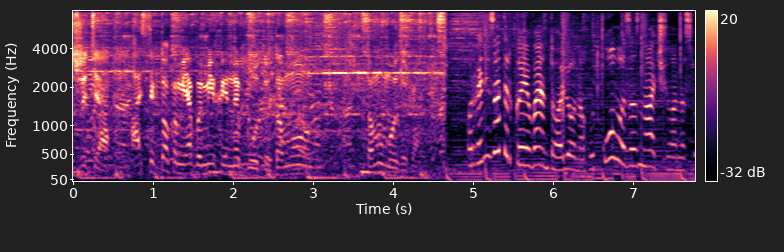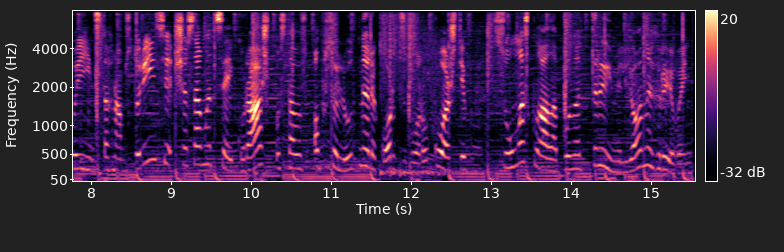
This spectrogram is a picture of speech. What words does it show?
з життя, а з Тіктоком я би міг і не бути. Тому, тому музика. Організаторка івенту Альона Гудкова зазначила на своїй інстаграм-сторінці, що саме цей кураж поставив абсолютний рекорд збору коштів. Сума склала понад 3 мільйони гривень.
